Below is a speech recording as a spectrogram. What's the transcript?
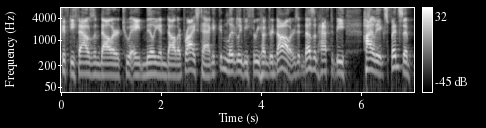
$50,000 to a million dollar price tag. It can literally be $300. It doesn't have to be highly expensive.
